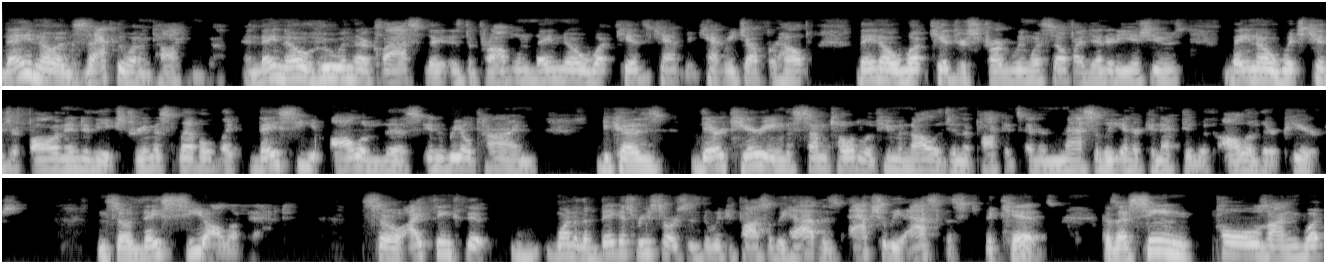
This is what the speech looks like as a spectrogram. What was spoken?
They know exactly what I'm talking about, and they know who in their class is the problem. They know what kids can't can't reach out for help. They know what kids are struggling with self identity issues. They know which kids are falling into the extremist level. Like they see all of this in real time because they're carrying the sum total of human knowledge in their pockets and are massively interconnected with all of their peers. And so they see all of that. So I think that one of the biggest resources that we could possibly have is actually ask the, the kids. Because I've seen polls on what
